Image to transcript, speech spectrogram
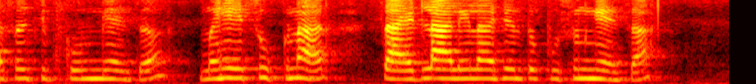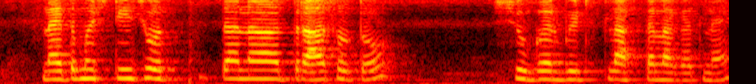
असं चिपकून घ्यायचं. मग हे सुकणार. साईडला आलेला असेल तो पुसून घ्यायचा. नाही तर मग स्टिच होताना त्रास होतो. शुगर बीट्स लागता लागत नाही.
